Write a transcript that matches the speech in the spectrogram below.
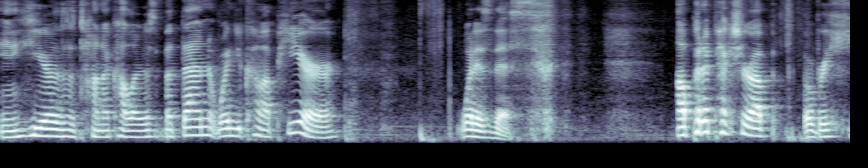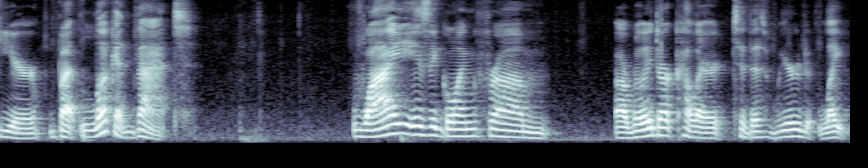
In here, there's a ton of colors. But then when you come up here, what is this? I'll put a picture up over here, but look at that why is it going from a really dark color to this weird light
